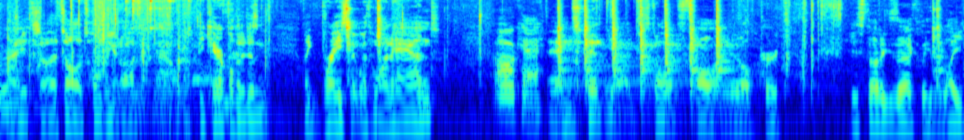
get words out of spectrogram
right? So that's all that's holding it on right now. Just be careful that it doesn't like brace it with one hand Oh, okay. and yeah, just don't let it fall on you, it'll hurt. It's not exactly light.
